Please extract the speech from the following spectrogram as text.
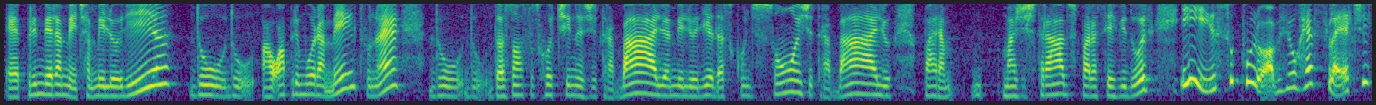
é, primeiramente, a melhoria, do, do ao aprimoramento né, do, do, das nossas rotinas de trabalho, a melhoria das condições de trabalho para magistrados, para servidores, e isso, por óbvio, reflete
